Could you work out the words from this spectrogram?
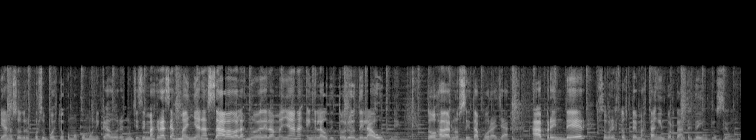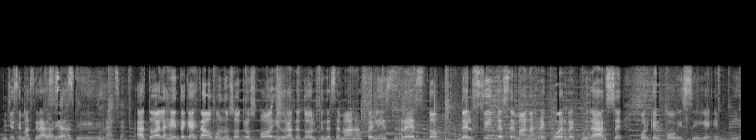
y a nosotros por supuesto como comunicadores. Muchísimas gracias. Mañana sábado a las 9 de la mañana en el auditorio de la UCNE. Todos a darnos cita por allá, a aprender sobre estos temas tan importantes de inclusión. Muchísimas gracias. Gracias a ti. Gracias. A toda la gente que ha estado con nosotros hoy y durante todo el fin de semana. Feliz resto del fin de semana. Recuerde cuidarse porque el COVID sigue en pie.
